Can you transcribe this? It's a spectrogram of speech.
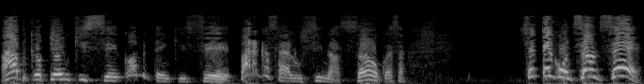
Ah, porque eu tenho que ser. Como tem que ser? Para com essa alucinação, com essa. Você tem condição de ser?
